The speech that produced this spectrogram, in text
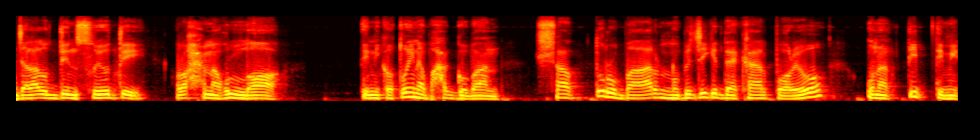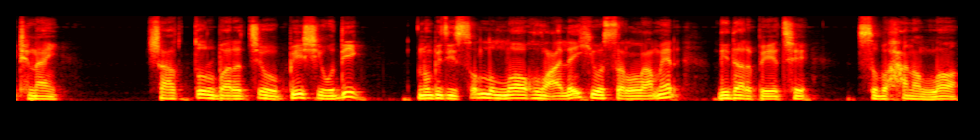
জালাল উদ্দিন সৈয়দ্দি রহমাহুল্লাহ, তিনি কতই না ভাগ্যবান। সাত্তর বার নবীজিকে দেখার পরেও ওনার তৃপ্তি মিঠে নাই। সাত্তর বারের চেয়েও বেশি অধিক নবীজি সাল্লাহ আলাইহি ওয়াসাল্লামের দিদার পেয়েছে। সুবাহানাল্লাহ।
